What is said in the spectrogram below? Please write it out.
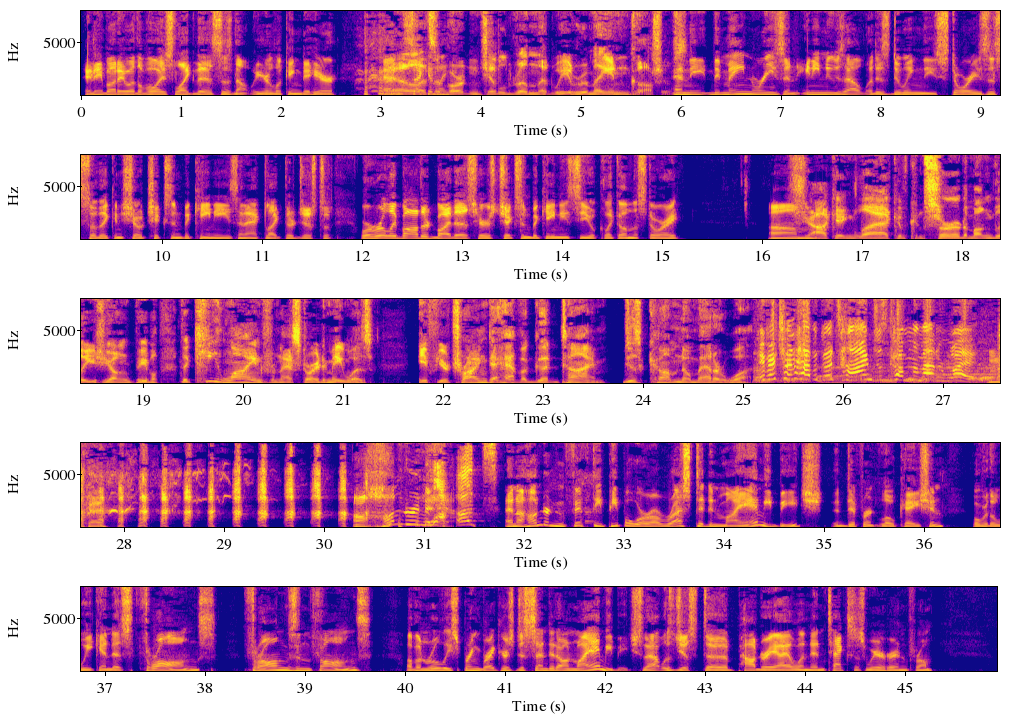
anybody with a voice like this is not what you're looking to hear. And well, it's important, children, that we remain cautious. And the, the main reason any news outlet is doing these stories is so they can show chicks in bikinis and act like they're just, a, we're really bothered by this. Here's chicks in bikinis. So you'll click on the story. Um, Shocking lack of concern among these young people. The key line from that story to me was, if you're trying to have a good time, just come no matter what. If you're trying to have a good good time, just come no matter what. Okay. A hundred and 150 people were arrested in Miami Beach, a different location, over the weekend as throngs, throngs and thongs of unruly spring breakers descended on Miami Beach. So that was just uh, Padre Island in Texas we were hearing from.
